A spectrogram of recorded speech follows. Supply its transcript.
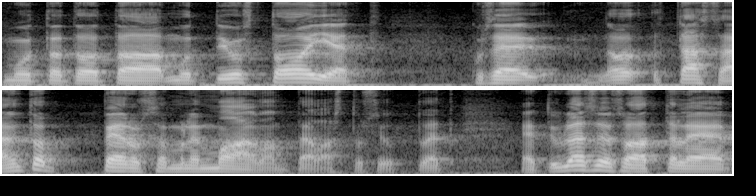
Mutta, tota, mutta just toi, että kun se, no tässä nyt on perus semmoinen maailmanpelastusjuttu, että, että yleensä jos ajattelee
